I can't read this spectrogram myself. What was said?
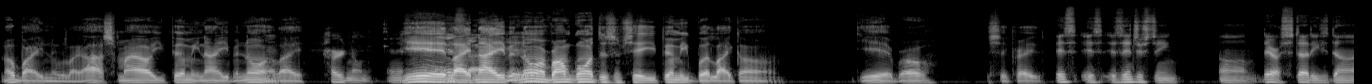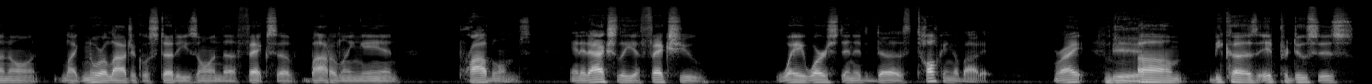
nobody knew. Like I smile, you feel me? Not even knowing. Like hurting on it's- Yeah, the like not even Yeah. knowing, bro. I'm going through some shit, you feel me? But like, um, yeah, bro. This shit crazy. It's it's, it's interesting. Um, there are studies done on like neurological studies on the effects of bottling in problems, and it actually affects you way worse than it does talking about it, right? Yeah. um, because it produces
